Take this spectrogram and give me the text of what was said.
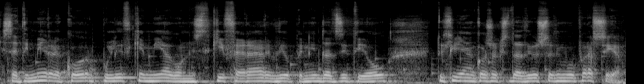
Σε τιμή ρεκόρ πουλήθηκε μια αγωνιστική Ferrari 250 GTO του 1962 σε δημοπρασία.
